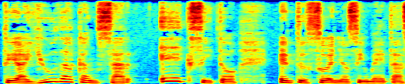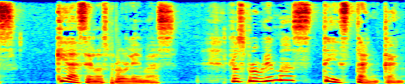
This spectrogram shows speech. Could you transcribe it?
te ayuda a alcanzar éxito en tus sueños y metas. ¿Qué hacen los problemas? Los problemas te estancan.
